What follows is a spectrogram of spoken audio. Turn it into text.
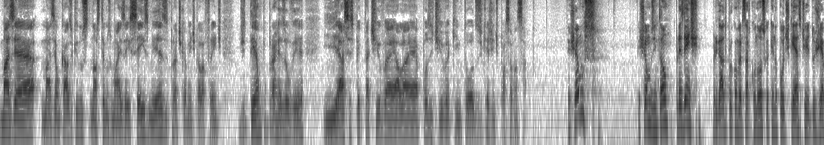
Mas é, mas é um caso que nos, nós temos mais aí seis meses praticamente pela frente de tempo para resolver e essa expectativa ela é positiva aqui em todos de que a gente possa avançar. Fechamos? Fechamos então. Presidente, obrigado por conversar conosco aqui no podcast do G.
